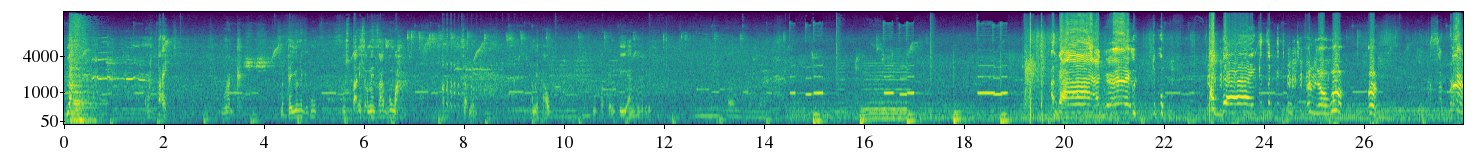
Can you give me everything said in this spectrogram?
lah Medayun lagi kung kusta ni sa sabong wah. Sa bro. Kami tau. Magpagtimpian ko dito. Agay! Agay! Uy! Uy! Agay! Kasakit! Ayaw mo! Kasakit! Kasakit!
